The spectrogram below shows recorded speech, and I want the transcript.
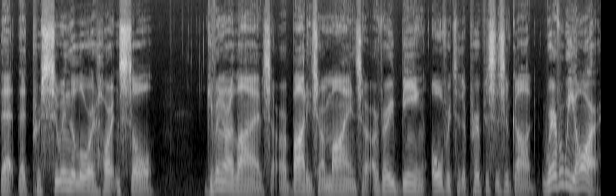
that, that pursuing the Lord, heart and soul, giving our lives, our bodies, our minds, our, our, very being over to the purposes of God, wherever we are.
